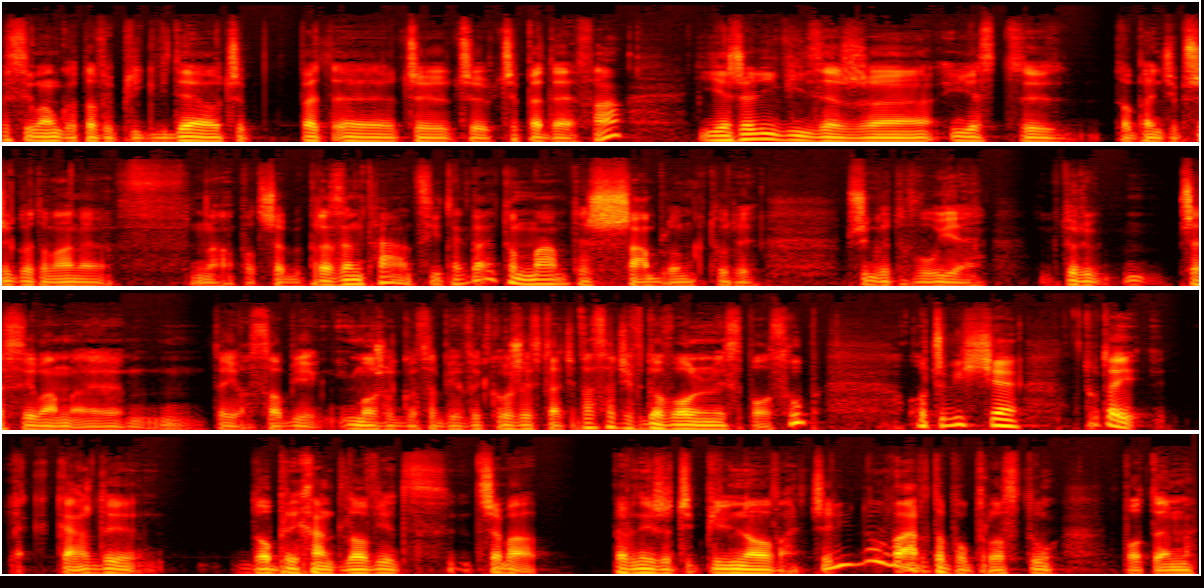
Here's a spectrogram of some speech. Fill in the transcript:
wysyłam gotowy plik wideo czy, czy, czy, czy PDF-a. Jeżeli widzę, że jest, to będzie przygotowane w, na potrzeby prezentacji i tak dalej, to mam też szablon, który przygotowuję, który przesyłam tej osobie i może go sobie wykorzystać w zasadzie w dowolny sposób. Oczywiście tutaj, jak każdy dobry handlowiec, trzeba pewnych rzeczy pilnować, czyli no warto po prostu potem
